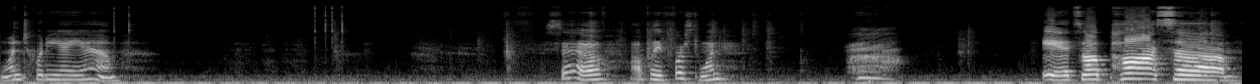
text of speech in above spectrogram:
1.20 a.m. So, I'll play first one. it's a possum.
